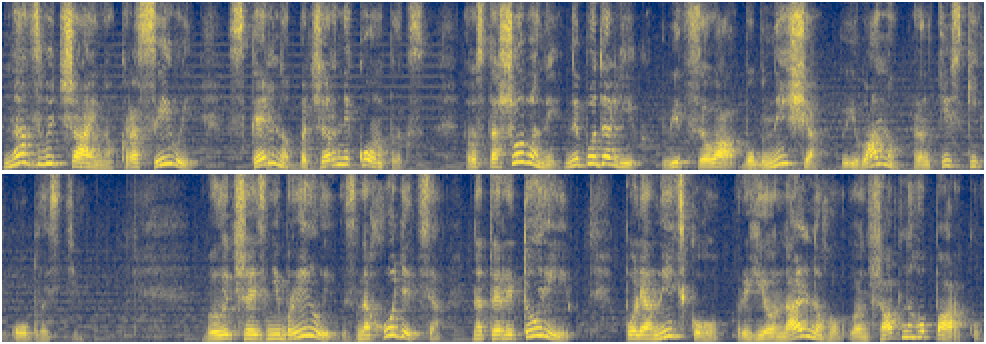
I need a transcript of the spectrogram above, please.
надзвичайно красивий скельно-печерний комплекс, розташований неподалік від села Бубнища в Івано-Франківській області. Величезні брили знаходяться на території Поляницького регіонального ландшафтного парку.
